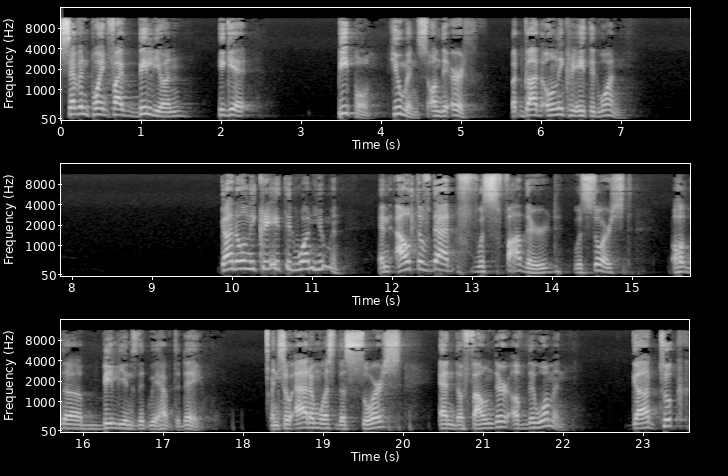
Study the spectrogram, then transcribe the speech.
7.5 billion higit people, humans on the earth. But God only created one. God only created one human. And out of that was fathered, was sourced all the billions that we have today. And so Adam was the source and the founder of the woman. God took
